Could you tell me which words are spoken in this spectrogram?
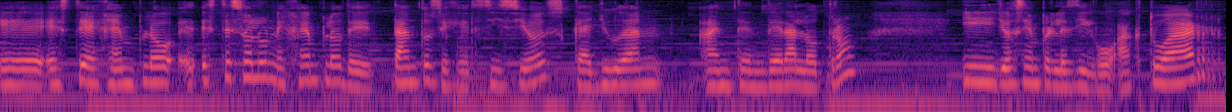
Eh, este ejemplo, este es solo un ejemplo de tantos ejercicios que ayudan a entender al otro. Y yo siempre les digo, actuar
